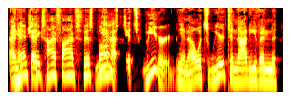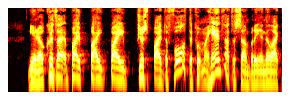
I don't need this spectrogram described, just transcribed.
and Handshakes, high fives, fist bumps. Yeah, it's weird. You know, it's weird to not even, you know, because I by by by just by default, I put my hand out to somebody and they're like,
